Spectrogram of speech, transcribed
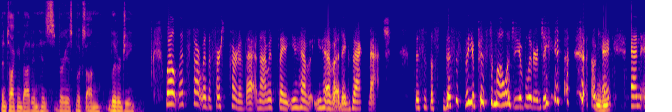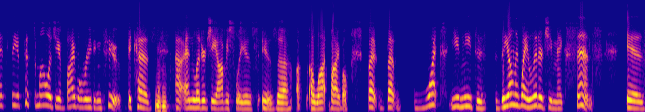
been talking about in his various books on liturgy. Well, let's start with the first part of that, and I would say you have you have an exact match. This is the this is the epistemology of liturgy, okay, mm-hmm. and it's the epistemology of Bible reading too, because mm-hmm. uh, and liturgy obviously is is uh, a lot Bible, but but what you need to the only way liturgy makes sense is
